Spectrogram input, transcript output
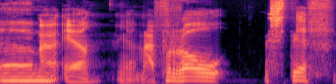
Ehm, maar, ja, ja, maar vooral Stef,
